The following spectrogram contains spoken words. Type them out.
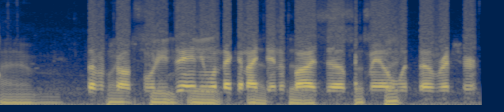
Um, Seven Charles 40, is there anyone that can identify the black male with the red shirt?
